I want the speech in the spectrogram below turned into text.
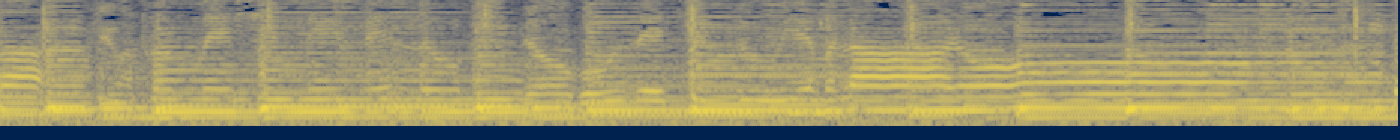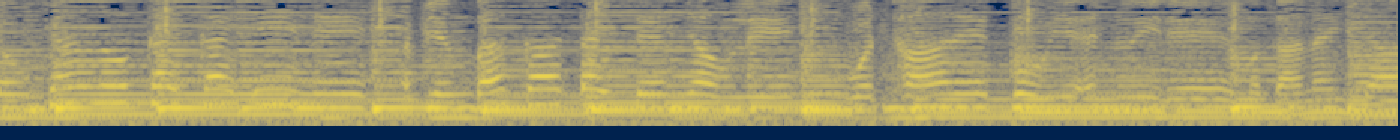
ရာကယူဖမဲ့ရှင်နေတယ်လို့ပြောဖို့စေချင်သူရဲ့မလားတော့တုံချမ်းလို့ခိုက်ခိုက်လေးနေအပြင်ဘက်ကတိုက်တယ်မြောက်လေးဝတ်ထားတဲ့ကိုယ့်ရဲ့အနှွေးတဲ့မကနိုင်ရှာ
